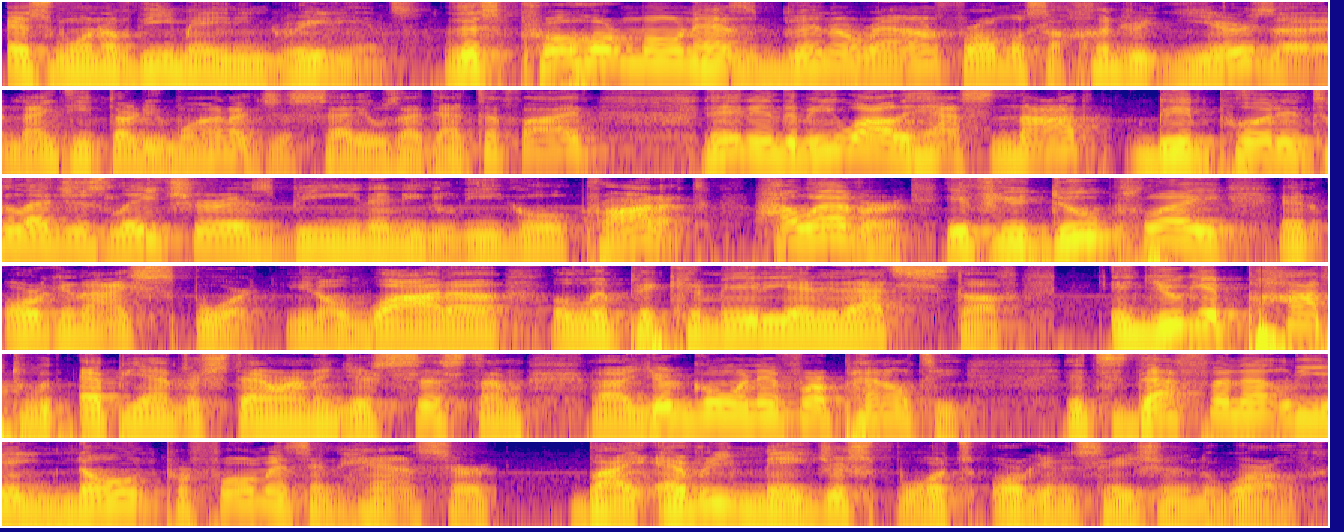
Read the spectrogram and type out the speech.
as one of the main ingredients. This prohormone has been around for almost 100 years. Uh, 1931, I just said it was identified. And in the meanwhile, it has not been put into legislature as being an illegal product. However, if you do play an organized sport, you know, WADA, Olympic Committee, any of that stuff, and you get popped with epiandrosterone in your system, uh, you're going in for a penalty. It's definitely a known performance enhancer by every major sports organization in the world.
